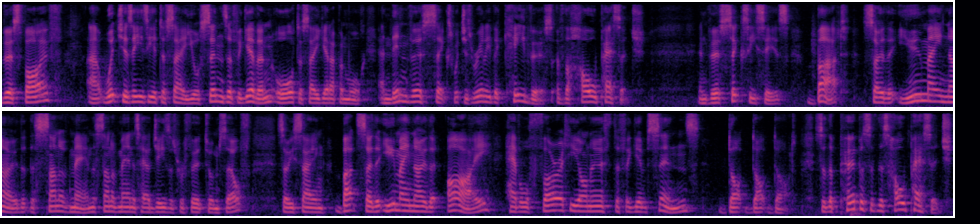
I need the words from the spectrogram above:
Verse 5 Uh, which is easier to say, your sins are forgiven, or to say, get up and walk? And then verse 6, which is really the key verse of the whole passage. In verse 6, he says, But so that you may know that the Son of Man, the Son of Man is how Jesus referred to himself. So he's saying, But so that you may know that I have authority on earth to forgive sins, dot, dot, dot. So the purpose of this whole passage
